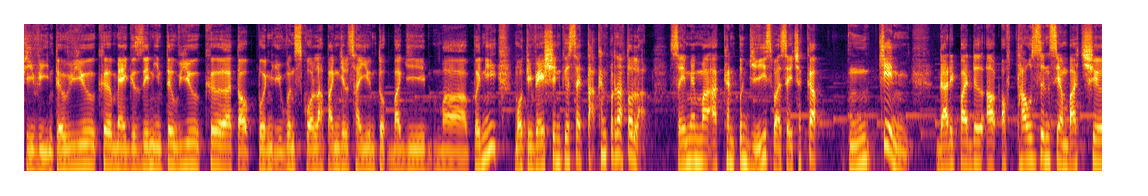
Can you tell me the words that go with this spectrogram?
TV interview ke magazine interview ke ataupun even sekolah panggil saya untuk bagi apa ni motivation ke saya takkan pernah tolak. Saya memang akan pergi sebab saya cakap mungkin daripada out of thousands yang baca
